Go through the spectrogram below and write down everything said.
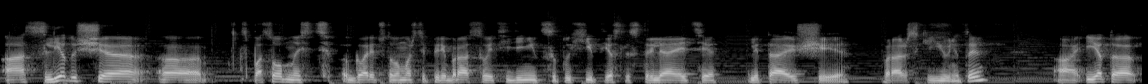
А следующая э, способность говорит, что вы можете перебрасывать единицы тухит, если стреляете летающие вражеские юниты. А, и это,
